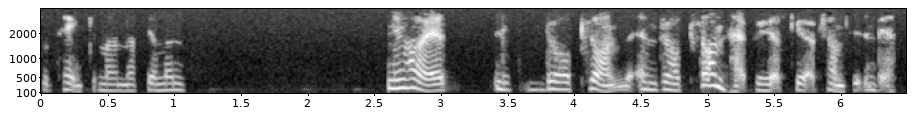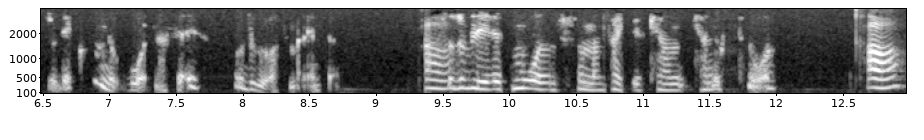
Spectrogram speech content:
så tänker man att ja, men, nu har jag lite bra plan, en bra plan här för hur jag ska göra framtiden bättre och det kommer nog ordna sig. Och då gråter man inte. Så ja, då blir det ett mål som man faktiskt kan, kan uppnå. ja,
